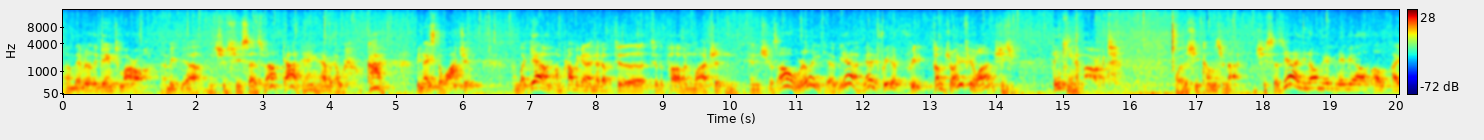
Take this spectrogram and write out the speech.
um, they have another game tomorrow. I mean, yeah. And she, she says, oh, God dang, that would, oh, God, it'd be nice to watch it. I'm like, yeah, I'm, I'm probably to head up to the, to the pub and watch it. And, and she goes, oh, really? Yeah, yeah, you're free to, free to come join if you want. And she's thinking about it, whether she comes or not. She says, yeah, you know, maybe, maybe I'll, I'll, I,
